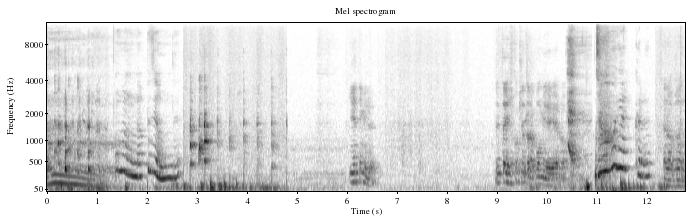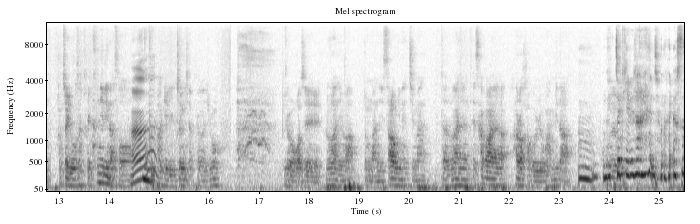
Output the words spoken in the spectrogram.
자 음 나쁘지 않은데? 入れてみる絶対飛行機だったらこう見れるやろ 정말 그래 여러분 갑자기 오사카에 큰일이 나서 급하게 일정이 잡혀가지고 비록 어제 루한이와 좀 많이 싸우긴 했지만 일단 루한이한테 사과하러 가보려고 합니다 응 진짜 길이라는 줄 알았어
